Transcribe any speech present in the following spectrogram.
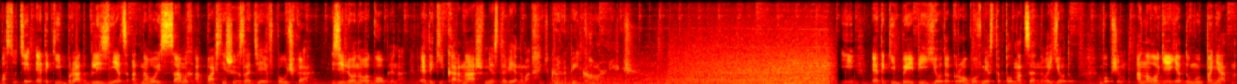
по сути этакий брат-близнец одного из самых опаснейших злодеев Паучка – Зеленого Гоблина. Эдакий Карнаж вместо Венома. И этакий Бэйби Йода Грогу вместо полноценного Йоду. В общем, аналогия, я думаю, понятна.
